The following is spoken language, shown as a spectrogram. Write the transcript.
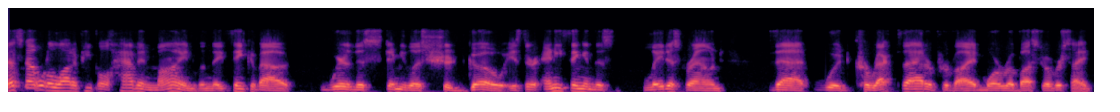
That's not what a lot of people have in mind when they think about where this stimulus should go. Is there anything in this latest round that would correct that or provide more robust oversight?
